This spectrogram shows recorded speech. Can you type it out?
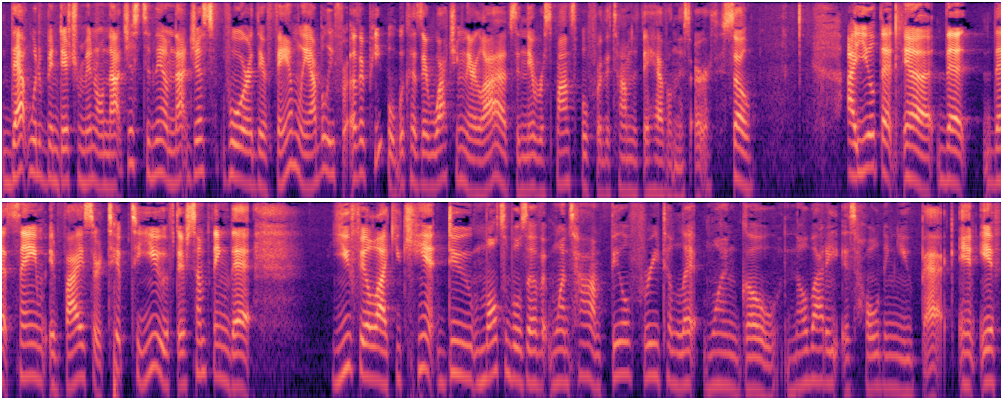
that would have been detrimental, not just to them, not just for their family, I believe for other people because they're watching their lives and they're responsible for the time that they have on this earth. So I yield that uh, that that same advice or tip to you if there's something that you feel like you can't do multiples of at one time, feel free to let one go. Nobody is holding you back. And if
